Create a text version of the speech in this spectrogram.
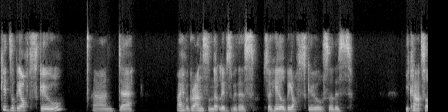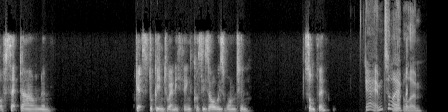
kids will be off school, and uh, I have a grandson that lives with us, so he'll be off school. So there's you can't sort of sit down and get stuck into anything because he's always wanting something. Get him to label them.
